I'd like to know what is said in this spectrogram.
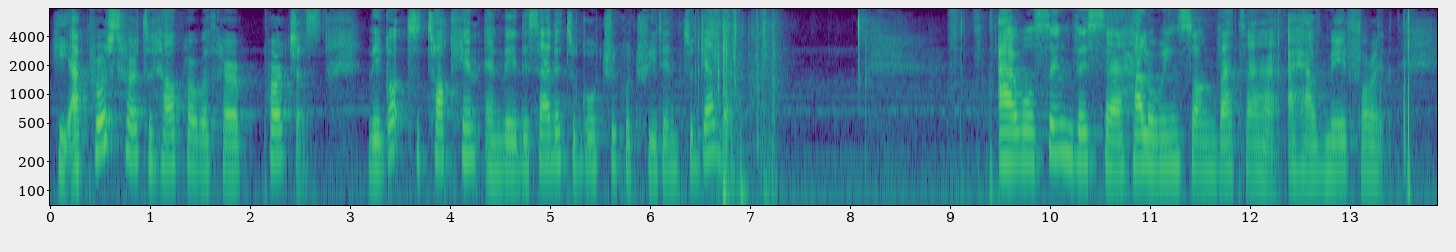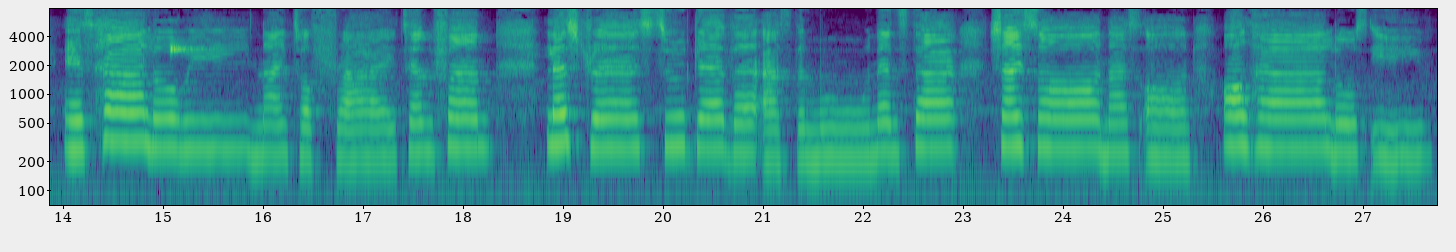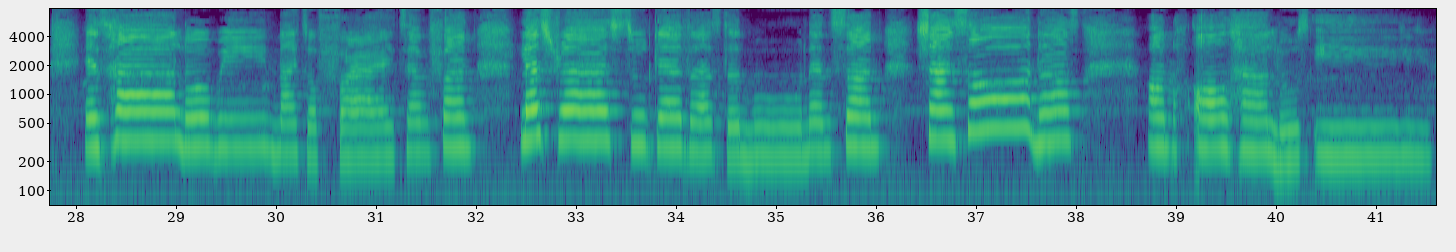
He approached her to help her with her purchase. They got to talking and they decided to go trick or treating together. I will sing this uh, Halloween song that uh, I have made for it. It's Halloween, night of fright and fun. Let's dress together as the moon and star shines on us on All Hallows Eve. It's Halloween, night of fright and fun. Let's dress together as the moon and sun shines on us on All Hallows Eve.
